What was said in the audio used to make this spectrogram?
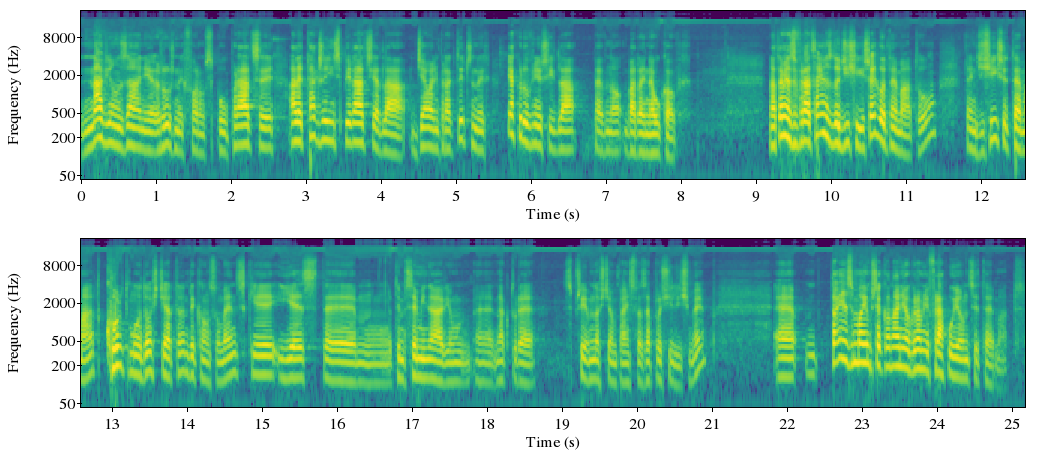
nawiązanie różnych form współpracy, ale także inspiracja dla działań praktycznych, jak również i dla pewno badań naukowych. Natomiast wracając do dzisiejszego tematu, ten dzisiejszy temat, kult młodości a trendy konsumenckie, jest tym seminarium, e, na które z przyjemnością Państwa zaprosiliśmy. E, To jest w moim przekonaniu ogromnie frapujący temat.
